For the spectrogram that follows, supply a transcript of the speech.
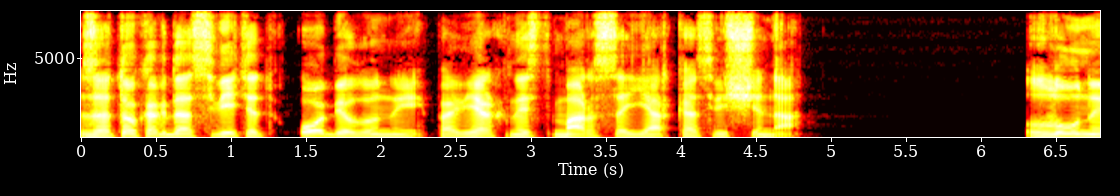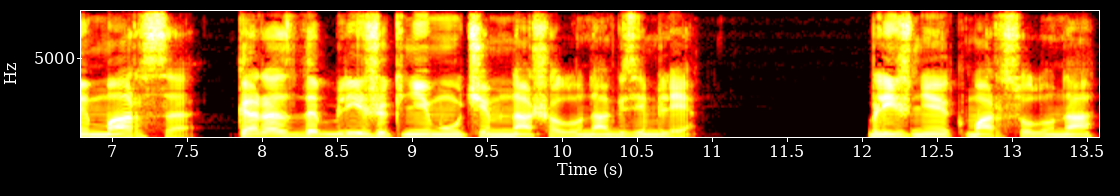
Зато когда светят обе луны, поверхность Марса ярко освещена. Луны Марса гораздо ближе к нему, чем наша Луна к Земле. Ближняя к Марсу Луна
